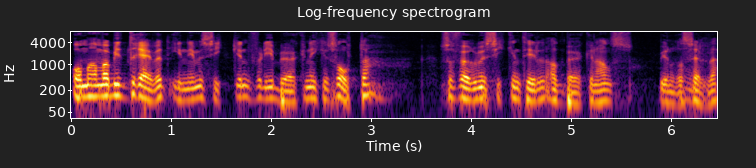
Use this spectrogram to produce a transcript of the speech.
Om han var blitt drevet inn i musikken fordi bøkene ikke solgte, så fører musikken til at bøkene hans begynner å selge.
